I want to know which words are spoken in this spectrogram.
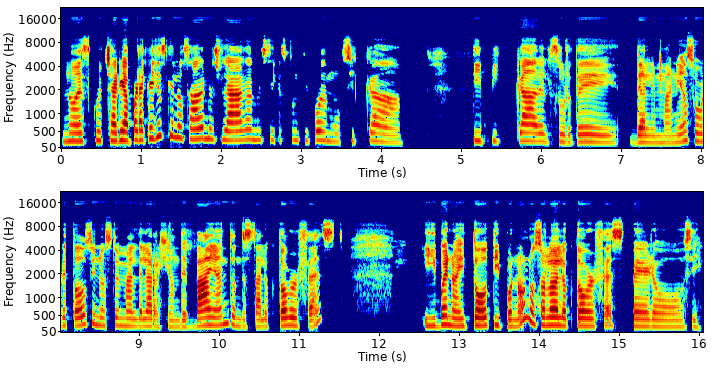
No escucharía. Para aquellos que no saben, Schlagermusik es un tipo de música típica del sur de Alemania, sobre todo, si no estoy mal, de la región de Bayern, donde está el Oktoberfest. Y bueno, hay todo tipo, ¿no? No solo del Oktoberfest, pero sí,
